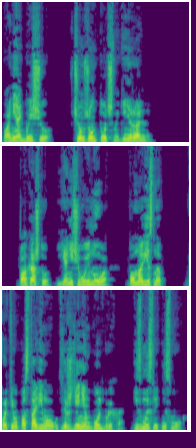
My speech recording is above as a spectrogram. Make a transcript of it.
Понять бы еще, в чем же он точно генеральный. Пока что я ничего иного, полновесно противопоставимого утверждениям Гольдбрыха, измыслить не смог.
